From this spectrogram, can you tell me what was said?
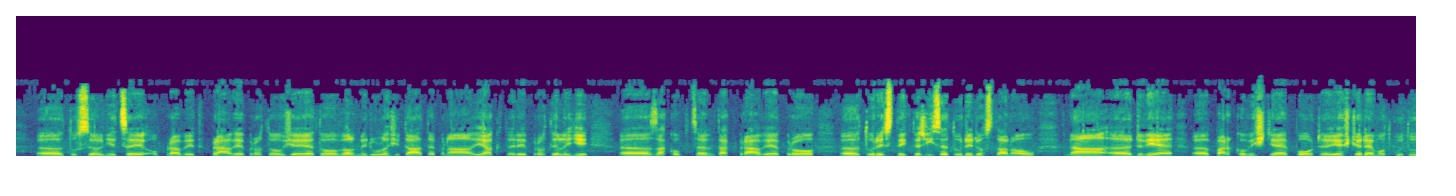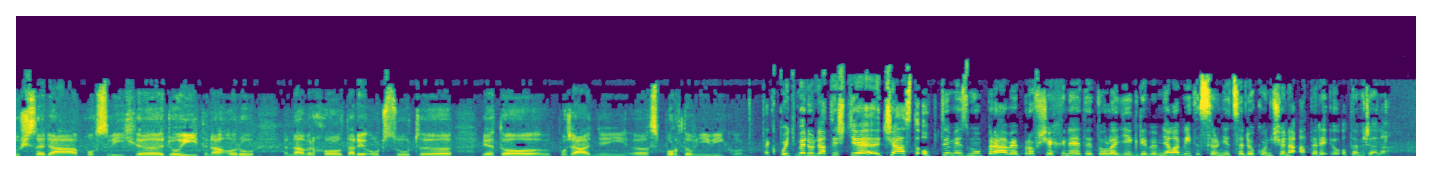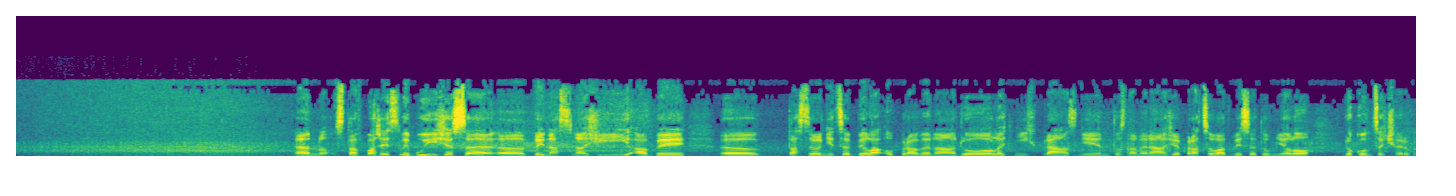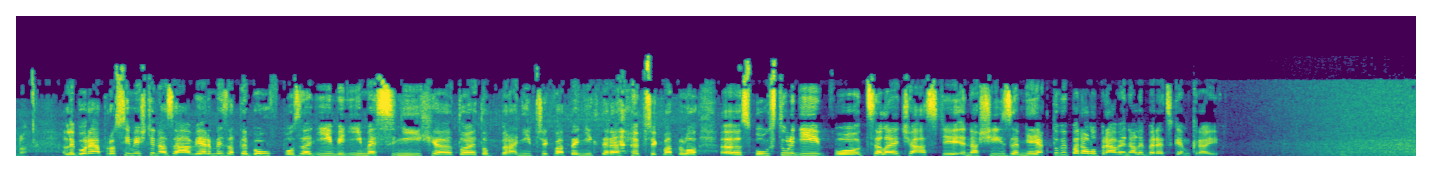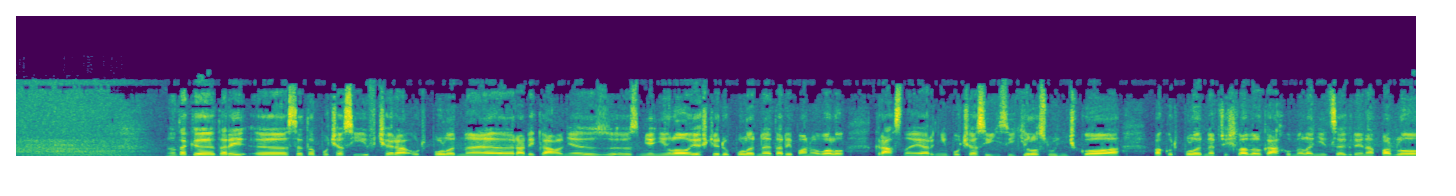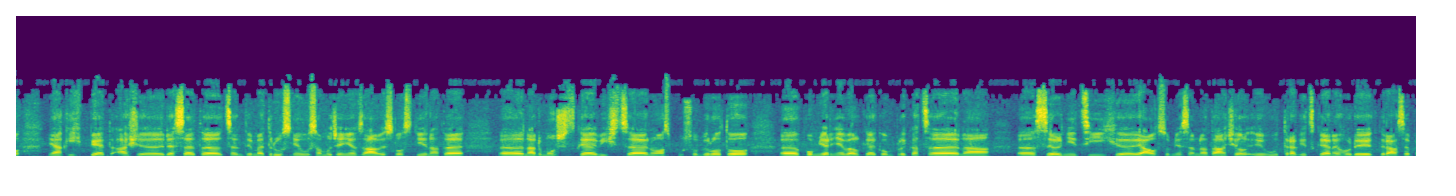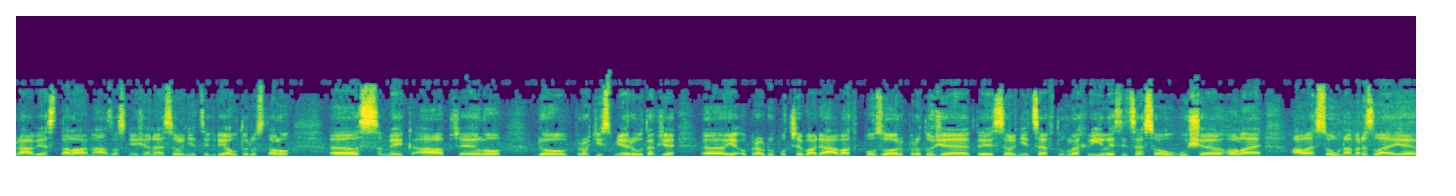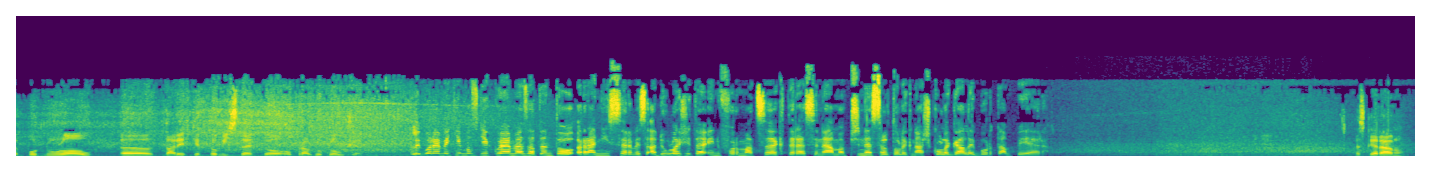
tu silnici opravit právě proto, že je to velmi důležitá tepna, jak tedy pro ty lidi eh, za kopcem, tak právě pro eh, turisty, kteří se tudy dostanou na eh, dvě parkoviště pod Ještědem, odkud už se dá po svých dojít nahoru na vrchol. Tady odsud je to pořádný sportovní výkon. Tak pojďme dodat ještě část optimismu právě pro všechny tyto lidi, kdyby měla být silnice dokončena a tedy i otevřena. No, stavbaři slibují, že se eh, vynasnaží, aby eh, ta silnice byla opravena do letních prázdnin, to znamená, že pracovat by se tu mělo do konce června. Libora, prosím ještě na závěr, my za tebou v pozadí vidíme sníh, eh, to je to ranní překvapení, které překvapilo spoustu lidí po celé části naší země. Jak to vypadalo právě na Libereckém kraji? No tak eh, tady eh, se to počasí včera odpoledne eh, radikálně změnilo, ještě dopoledne tady panovalo krásné jarní počasí, svítilo sluníčko a pak odpoledne přišla velká chumelenice, kdy napadlo nějakých 5 až 10 cm sněhu, samozřejmě v závislosti na té nadmořské výšce, no a způsobilo to poměrně velké komplikace na silnicích. Já osobně jsem natáčel i u tragické nehody, která se právě stala na zasněžené silnici, kdy auto dostalo smyk a přejelo do protisměru, takže eh, je opravdu potřeba dávat pozor, protože ty silnice v tuhle chvíli sice jsou už eh, holé, ale jsou namrzlé, je pod nulou. Eh, tady v těchto místech to opravdu klouže. Libore, my ti moc děkujeme za tento ranní servis a důležité informace, které si nám přinesl tolik náš kolega Libor Tampier. Hezké ráno.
